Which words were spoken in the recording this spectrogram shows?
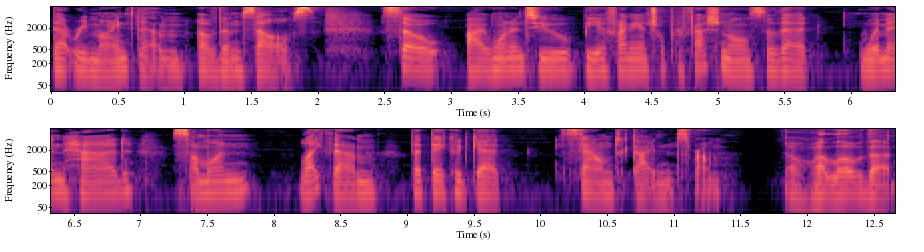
that remind them of themselves. So I wanted to be a financial professional so that women had someone like them that they could get sound guidance from. Oh, I love that.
